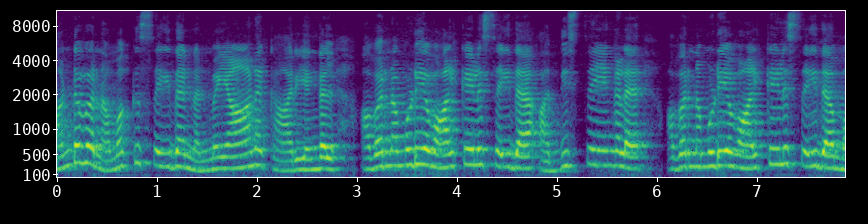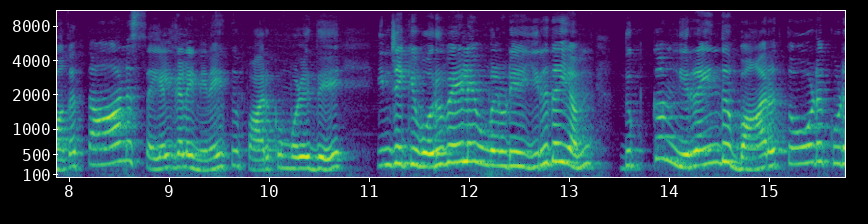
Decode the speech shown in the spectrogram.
ஆண்டவர் நமக்கு செய்த நன்மையான காரியங்கள் அவர் நம்முடைய வாழ்க்கையில செய்த அதிசயங்களை அவர் நம்முடைய வாழ்க்கையில செய்த மகத்தான செயல்களை நினைத்து பார்க்கும் பொழுது இன்றைக்கு ஒருவேளை உங்களுடைய இருதயம் துக்கம் நிறைந்து பாரத்தோட கூட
